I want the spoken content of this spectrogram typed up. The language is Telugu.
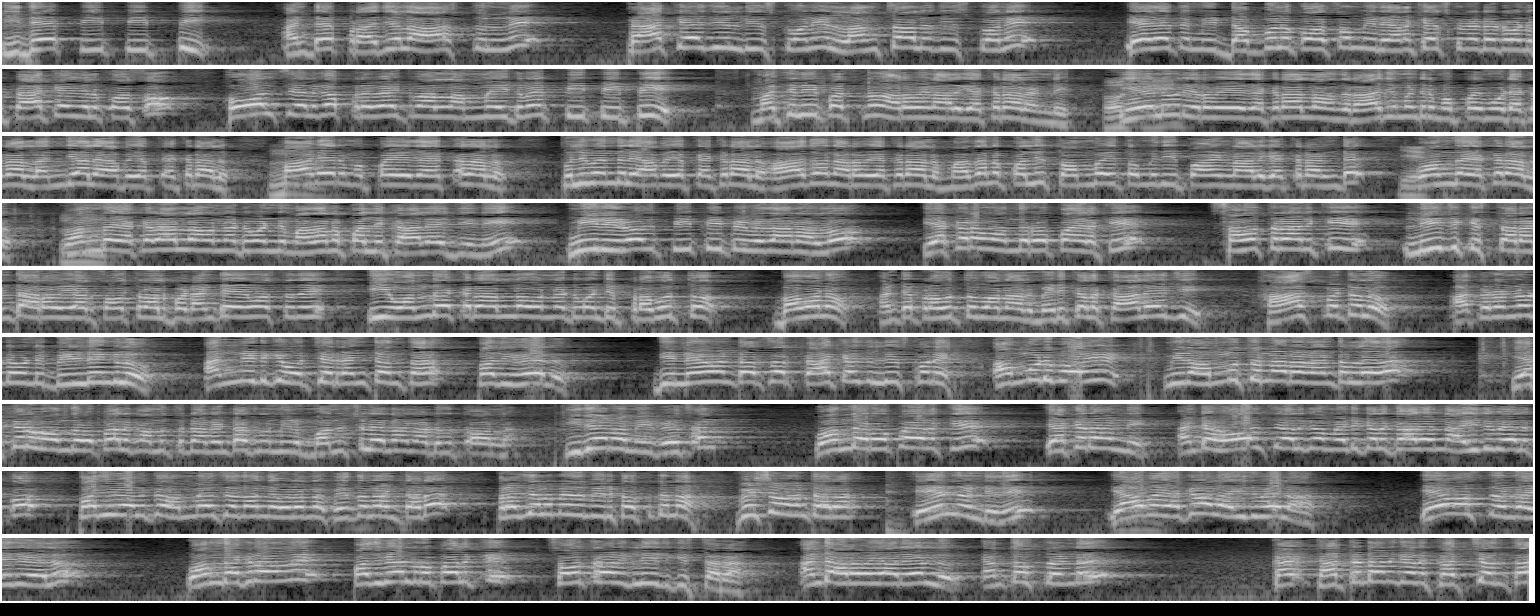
ఇదే పిపిపి అంటే ప్రజల ఆస్తుల్ని ప్యాకేజీలు తీసుకొని లంచాలు తీసుకొని ఏదైతే మీ డబ్బుల కోసం మీరు వెనకేసుకునేటటువంటి ప్యాకేజీల కోసం హోల్సేల్గా ప్రైవేట్ వాళ్ళని అమ్మేయటమే పిపిపి మచిలీపట్నం అరవై నాలుగు ఎకరాలండి. ఏలూరు ఇరవై ఐదు ఎకరాల్లో ఉంది. రాజమండ్రి ముప్పై మూడు ఎకరాలు. లంజాల యాభై ఒక్క ఎకరాలు. పాడేరు ముప్పై ఐదు ఎకరాలు. పులివెందులు యాభై ఒక్క ఎకరాలు. ఆదోని అరవై ఎకరాలు. మదనపల్లి తొంభై తొమ్మిది పాయింట్ నాలుగు ఎకరాలు. అంటే. వంద ఎకరాలు. వంద ఎకరాల్లో ఉన్నటువంటి మదనపల్లి కాలేజీని మీరు ఈ రోజు పీపీపీ విధానంలో ఎకరం వంద రూపాయలకి సంవత్సరానికి లీజుకి ఇస్తారంటే అరవై ఆరు సంవత్సరాలు పడి. అంటే ఏమొస్తుంది? ఈ వంద ఎకరాల్లో ఉన్నటువంటి ప్రభుత్వ భవనం అంటే ప్రభుత్వ భవనాలు మెడికల్ కాలేజీ హాస్పిటల్ అక్కడ ఉన్నటువంటి బిల్డింగ్లు అన్నిటికీ వచ్చే రెంట్ అంతా పదివేలు. దీన్ని ఏమంటారు సార్? ప్యాకేజీలు తీసుకొని అమ్ముడు పోయి మీరు అమ్ముతున్నారని అంటలేదా? ఎకరం వంద రూపాయలకు అమ్ముతున్నారంటే అసలు మీరు మనుషులేనా అని అడుగుతా ఉన్నా. ఇదేనా మీ విజన్ వంద రూపాయలకి ఎకరాన్ని అంటే హోల్సేల్గా మెడికల్ కాలేజ్ ఐదు వేలకో పదివేలకో అమ్మేసేదాన్ని ఎవరైనా విధన అంటారా ప్రజల మీద మీరు కక్కుతున్న విషయం అంటారా? ఏందండి ఇది? యాభై ఎకరాలు ఐదు వేల? ఏమొస్తుంది ఐదు వేలు? వంద ఎకరాలని పదివేల రూపాయలకి సంవత్సరానికి లీజుకి ఇస్తారా? అంటే అరవై ఆరు ఏళ్ళు. ఎంత వస్తుంది కట్టడానికి ఖర్చు ఎంత?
